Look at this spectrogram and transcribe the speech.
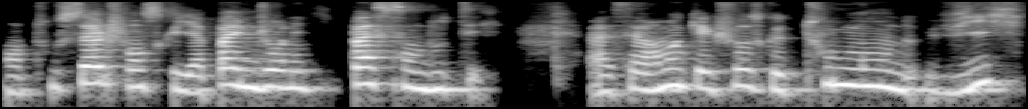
prend tout seul, je pense qu'il n'y a pas une journée qui passe sans douter. Euh, c'est vraiment quelque chose que tout le monde vit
